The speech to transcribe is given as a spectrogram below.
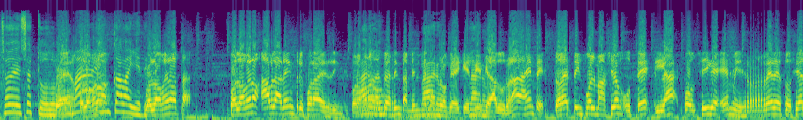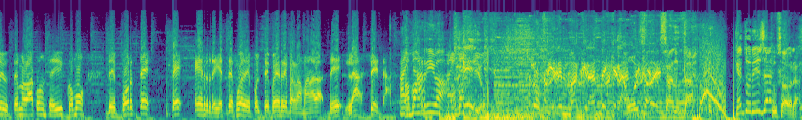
Eso, eso es todo. lo demás por lo es menos, un caballete. por lo menos ta- por lo menos habla dentro y fuera del ring. Por lo menos dentro del ring también claro, demostró que, que, que claro. queda duro. Nada, gente, toda esta información usted la consigue en mis redes sociales y usted me va a conseguir como Deporte PR. Y este fue Deporte PR para la manada de la Z. Vamos está. arriba. Ellos los tienen más grandes que la bolsa de Santa. ¿Qué tú dices? Tú sabrás.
